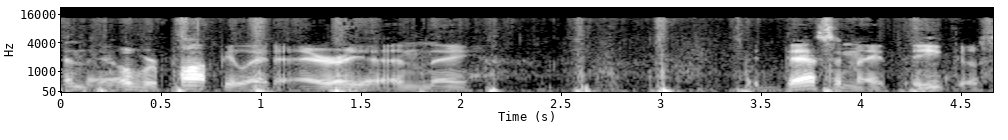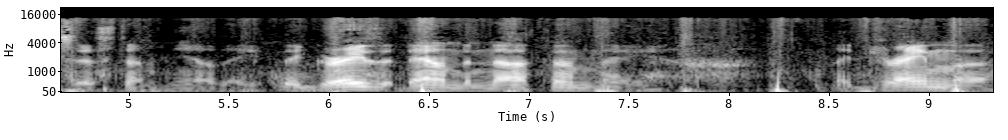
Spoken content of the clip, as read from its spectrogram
and they overpopulate an area, and they they decimate the ecosystem. You know, they, they graze it down to nothing. They they drain the,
